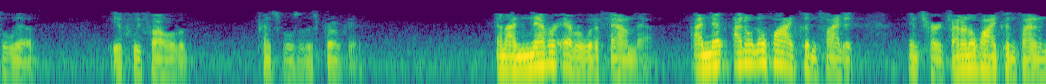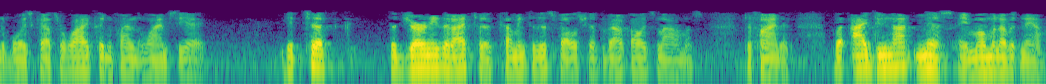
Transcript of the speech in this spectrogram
to live if we follow the principles of this program. And I never ever would have found that. I ne- I don't know why I couldn't find it in church. I don't know why I couldn't find it in the Boy Scouts or why I couldn't find it in the YMCA. It took the journey that I took coming to this fellowship of Alcoholics Anonymous to find it. But I do not miss a moment of it now.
